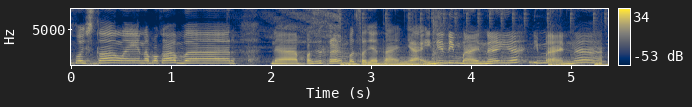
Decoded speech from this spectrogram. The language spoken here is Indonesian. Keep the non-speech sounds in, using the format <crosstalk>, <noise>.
Voice Talent, apa kabar? Nah, pasti kalian bertanya-tanya, ini di mana ya? Di mana?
